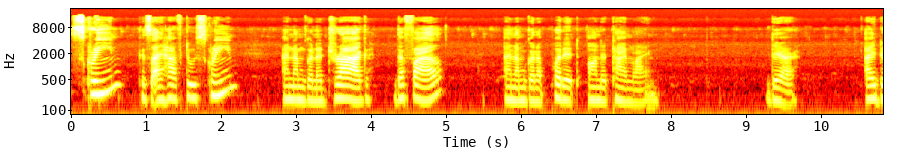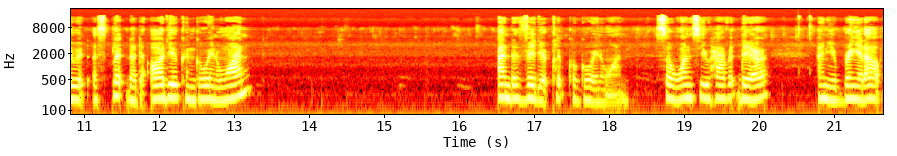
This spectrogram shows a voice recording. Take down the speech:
screen because I have two screen and I'm gonna drag the file and I'm gonna put it on the timeline. There. I do it a split that the audio can go in one and the video clip could go in one. So once you have it there and you bring it up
